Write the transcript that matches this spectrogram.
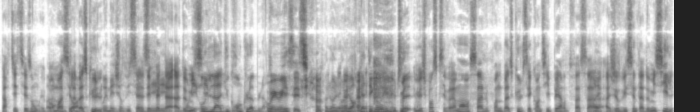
partie de saison. Et pour moi, c'est la bascule. Oui, mais Gil Vicente, c'est la défaite à, domicile. au-delà du grand club. Là. Oui, oui, c'est sûr. On est hors catégorie. mais, je pense que c'est vraiment ça le point de bascule c'est quand ils perdent face à, Gil Vicente à domicile.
